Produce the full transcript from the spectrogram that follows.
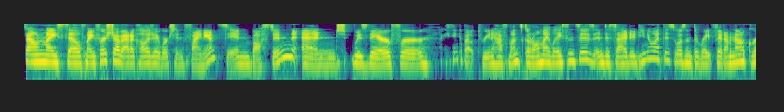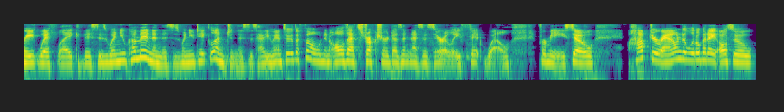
found myself my first job out of college i worked in finance in boston and was there for i think about three and a half months got all my licenses and decided you know what? This wasn't the right fit. I'm not great with like this is when you come in and this is when you take lunch and this is how you answer the phone and all that structure doesn't necessarily fit well for me. So hopped around a little bit. I also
